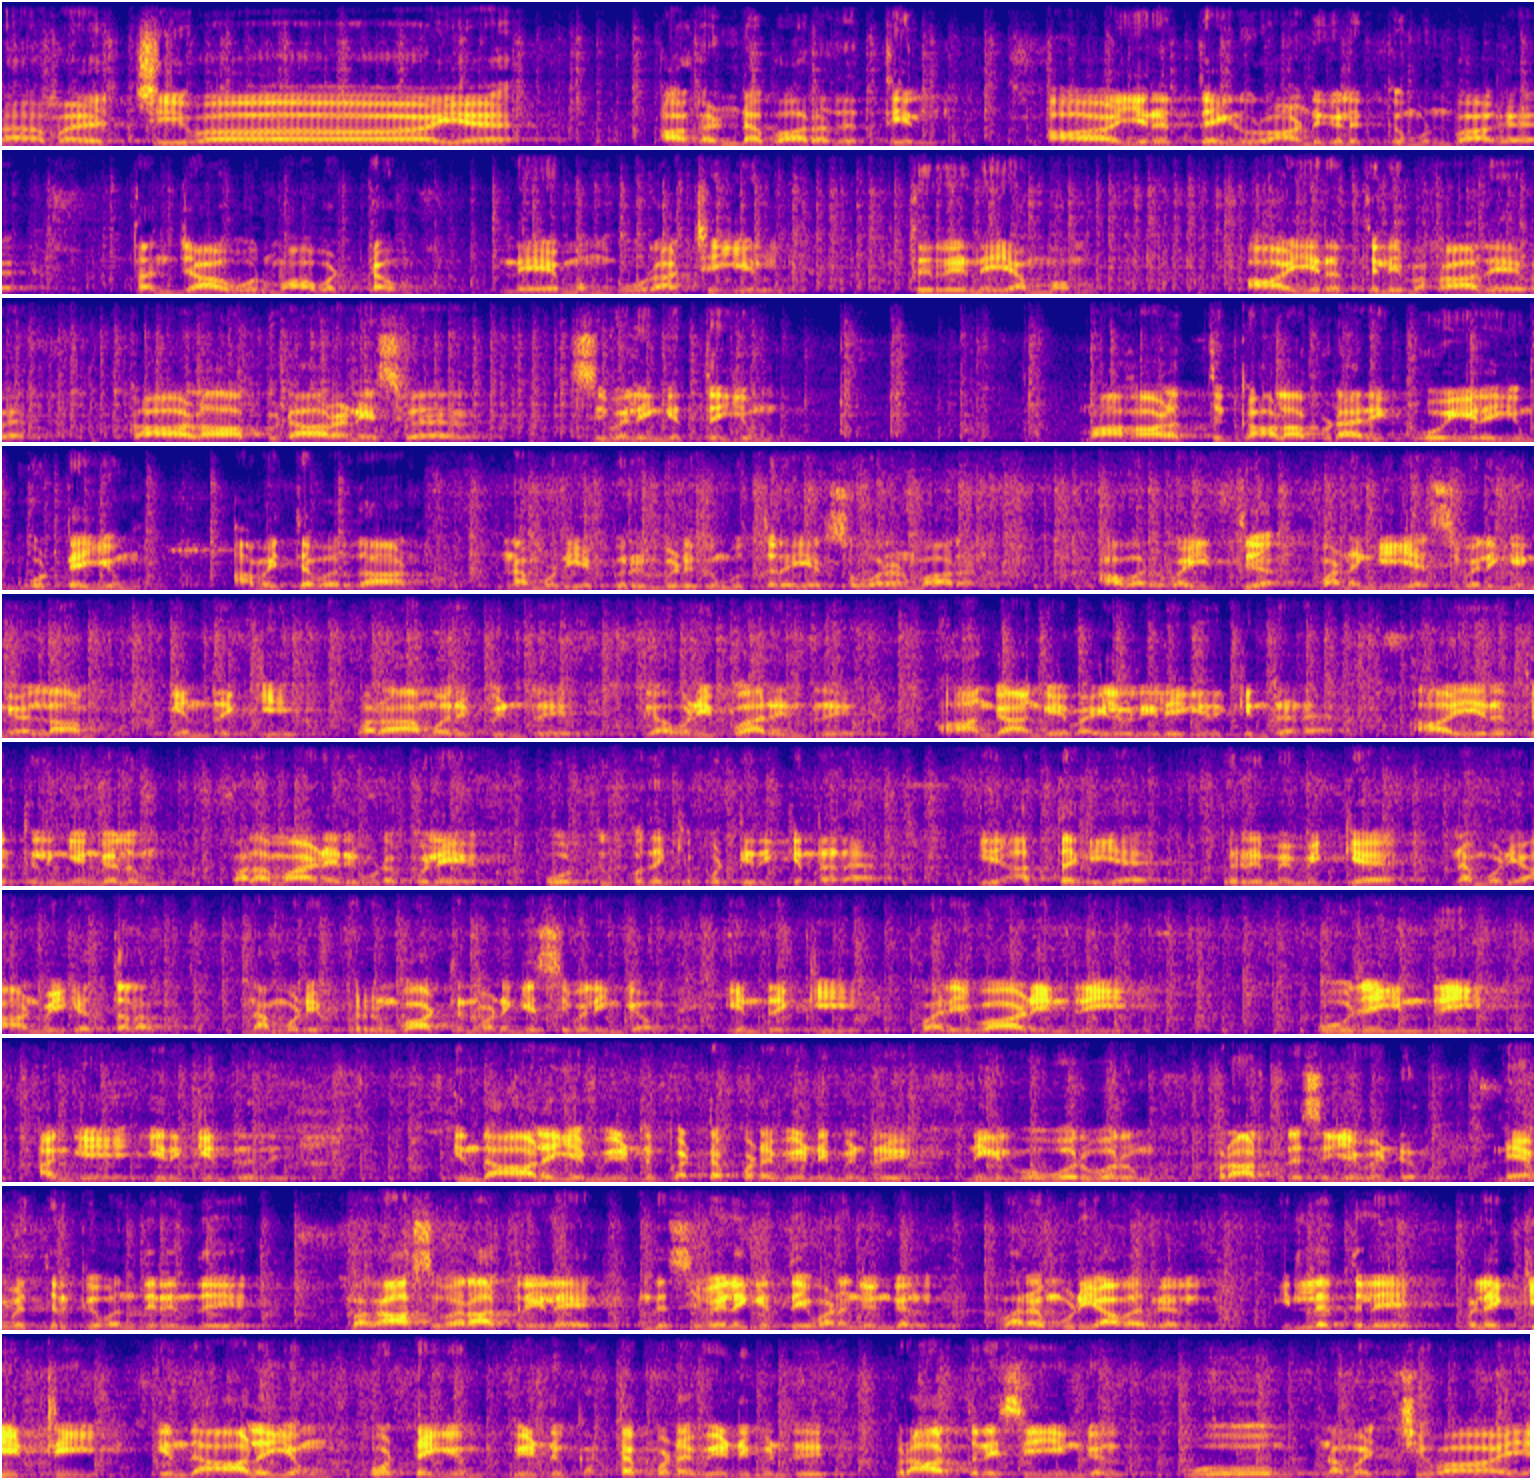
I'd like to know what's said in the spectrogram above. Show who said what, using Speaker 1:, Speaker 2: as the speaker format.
Speaker 1: நமச்சிவாய. அகண்ட பாரதத்தில் ஆயிரத்தி ஐநூறு ஆண்டுகளுக்கு முன்பாக தஞ்சாவூர் மாவட்டம் நேமம் ஊராட்சியில் திருநியமம் ஆயிரத்திலி மகாதேவர் காளா பிடாரணேஸ்வரர் சிவலிங்கத்தையும் மாகாளத்து காலாப்பிடாரி கோயிலையும் கோட்டையும் அமைத்தவர்தான் நம்முடைய பெரும்பிடுகுமுத்திரையர் சுவரன்மாறன். அவர் வைத்து வணங்கிய சிவலிங்கங்கள்லாம் இன்றைக்கு பராமரிப்பின்றி கவனிப்பார் என்று ஆங்காங்கே வயல்வெளியிலே இருக்கின்றன. ஆயிரத்தெட்டு லிங்கங்களும் பலமானேரி உடப்பிலே போட்டு புதைக்கப்பட்டிருக்கின்றன. அத்தகைய பெருமைமிக்க நம்முடைய ஆன்மீக தலம் நம்முடைய பெரும்பாட்டன் வணங்கிய சிவலிங்கம் இன்றைக்கு வழிபாடின்றி பூஜையின்றி அங்கே இருக்கின்றது. இந்த ஆலயம் மீண்டும் கட்டப்பட வேண்டும் என்று நீங்கள் ஒவ்வொருவரும் பிரார்த்தனை செய்ய வேண்டும். நேமத்திற்கு வந்திருந்து மகா சிவராத்திரியிலே இந்த சிவலிங்கத்தை வணங்குங்கள். வர முடியாதவர்கள் இல்லத்திலே விளக்கேற்றி இந்த ஆலயம் கோட்டையும் மீண்டும் கட்டப்பட வேண்டும் என்று பிரார்த்தனை செய்யுங்கள். ஓம் நமச்சிவாய.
